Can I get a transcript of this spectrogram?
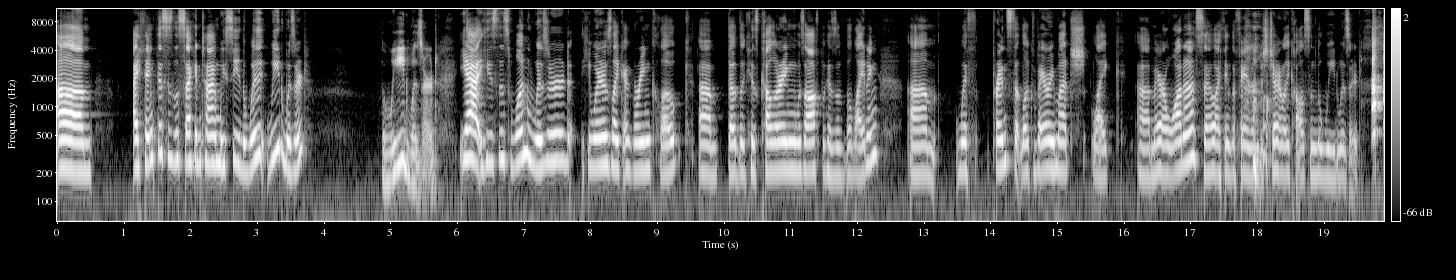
um, I think this is the second time we see the wi- weed wizard. The weed wizard. Yeah, he's this one wizard. He wears like a green cloak. Um, though like his coloring was off because of the lighting. Um, with prints that look very much like uh, marijuana. So I think the fandom just generally calls him the weed wizard.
